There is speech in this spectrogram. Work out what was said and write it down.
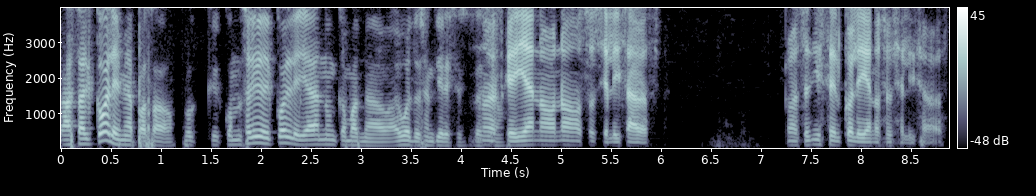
Hasta el cole me ha pasado, porque cuando salí del cole ya nunca más me ha he vuelto a sentir esa No, sensación. es que ya no, no socializabas. Cuando saliste del cole ya no socializabas.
